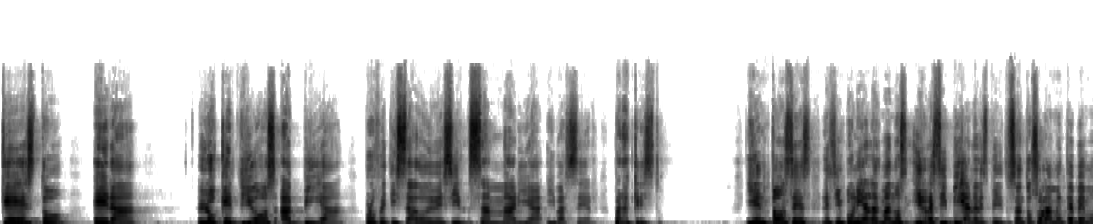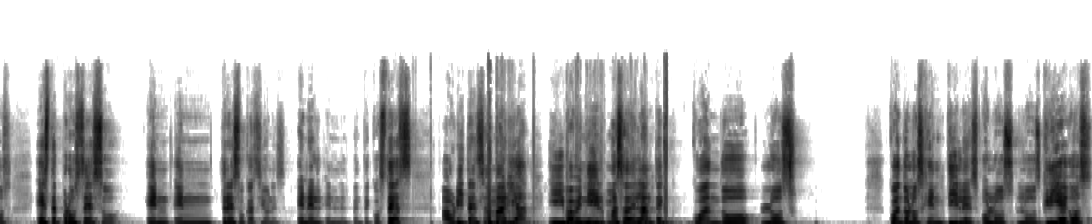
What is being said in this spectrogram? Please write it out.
que esto era lo que Dios había profetizado de decir Samaria iba a ser para Cristo. Y entonces les imponían las manos y recibían al Espíritu Santo. Solamente vemos este proceso en, en tres ocasiones. En el, en el Pentecostés, ahorita en Samaria, y iba a venir más adelante cuando los, cuando los gentiles o los, los griegos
